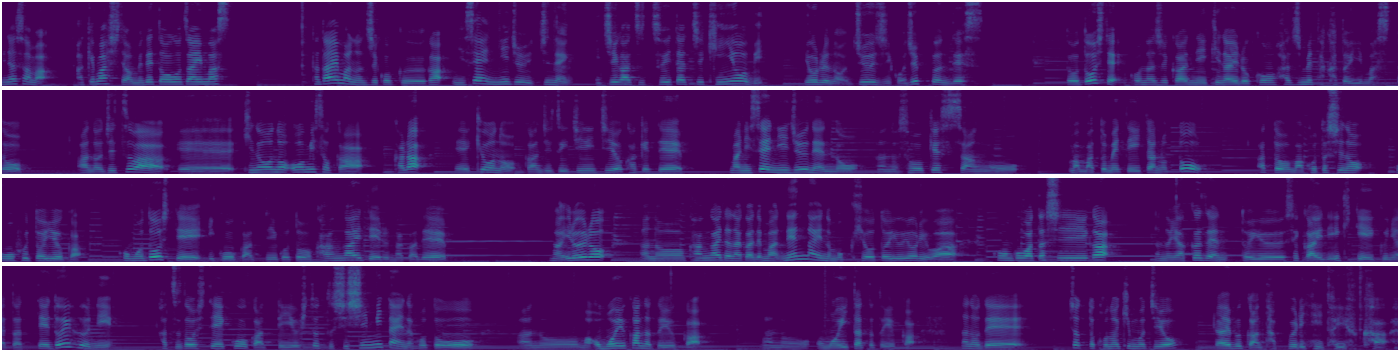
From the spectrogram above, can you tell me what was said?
皆様明けましておめでとうございます。ただいまの時刻が2021年1月1日金曜日夜の10時50分です。どうしてこんな時間にいきなり録音を始めたかと言いますとあの実は、えー、昨日の大晦日から、えー、今日の元日1日をかけて、まあ、2020年のあの総決算を、まあ、まとめていたのとあと、まあ、今年の抱負というか今後どうしていこうかっていうことを考えている中でいろいろ考えた中で、まあ、年内の目標というよりは今後私があの薬膳という世界で生きていくにあたってどういうふうに活動していこうかっていう一つ指針みたいなことをあの、まあ、思い浮かんだというかあの思い至ったというかなのでちょっとこの気持ちをライブ感たっぷりにというか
